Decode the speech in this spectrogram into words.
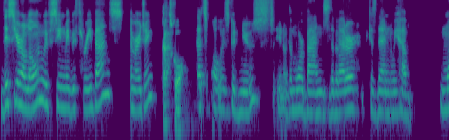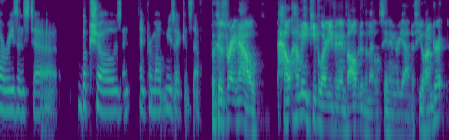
This year alone, we've seen maybe three bands emerging. That's cool. That's always good news. You know, the more bands, the better, because then we have more reasons to book shows and, and promote music and stuff. Because right now, how how many people are even involved in the metal scene in Riyadh? A few hundred?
